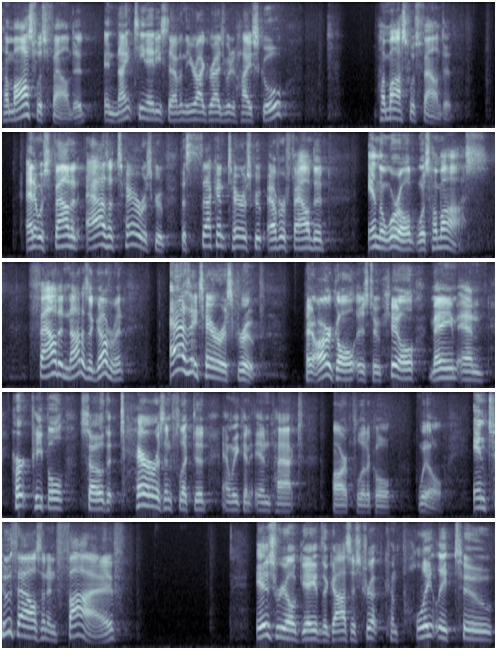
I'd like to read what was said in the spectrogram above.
Hamas was founded in 1987, the year I graduated high school. Hamas was founded. And it was founded as a terrorist group. The second terrorist group ever founded in the world was Hamas. Founded not as a government, as a terrorist group. Our goal is to kill, maim, and hurt people so that terror is inflicted and we can impact our political will. In 2005, Israel gave the Gaza Strip completely to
